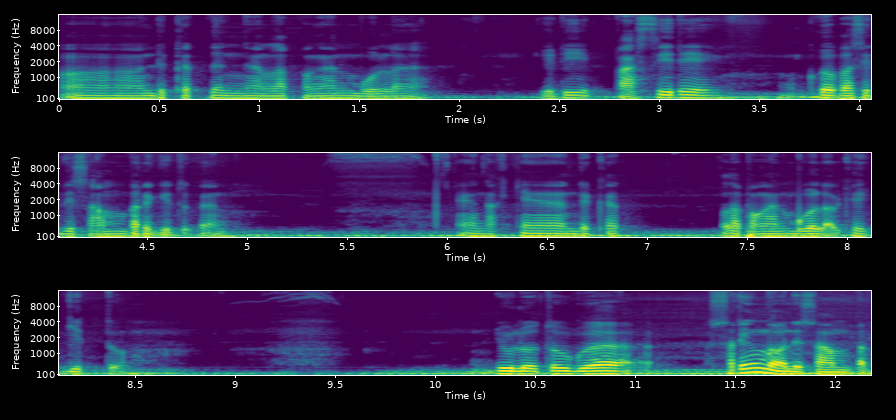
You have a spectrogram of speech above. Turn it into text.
uh, dekat dengan lapangan bola. Jadi pasti deh gue pasti disamper gitu kan. Enaknya dekat lapangan bola kayak gitu. Dulu tuh gue sering banget disamper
